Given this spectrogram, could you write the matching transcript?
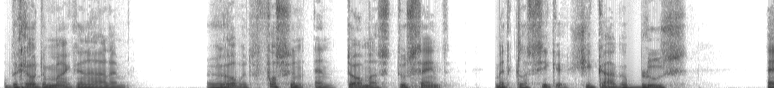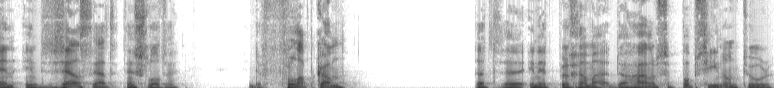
op de Grote Markt in Haarlem. Robert Vossen en Thomas Toussaint met klassieke Chicago blues. En in de Zeilstraat tenslotte de Flapkan. Dat eh, in het programma de Haarlemse Pop Scene on Tour...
